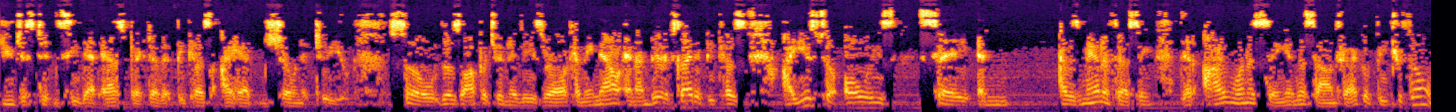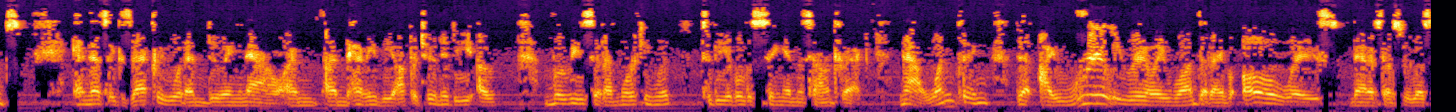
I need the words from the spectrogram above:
you just didn't see that aspect of it because I hadn't shown it to you. So those opportunities are all coming now. And I'm very excited because I used to always say, and I was manifesting that I want to sing in the soundtrack of feature films, and that's exactly what I'm doing now. I'm I'm having the opportunity of movies that I'm working with to be able to sing in the soundtrack. Now, one thing that I really, really want that I've always manifested was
